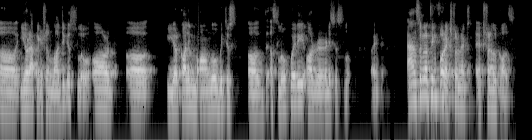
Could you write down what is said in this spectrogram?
uh, your application logic is slow or uh, you're calling Mongo, which is uh, a slow query or Redis is slow, right? And similar thing for external external calls.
